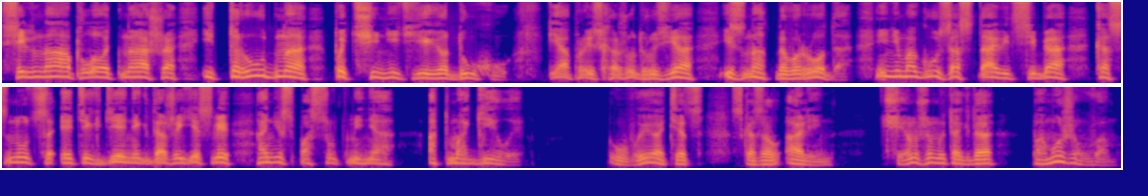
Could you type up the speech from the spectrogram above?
сильна плоть наша, и трудно подчинить ее духу. Я происхожу, друзья, из знатного рода, и не могу заставить себя коснуться этих денег, даже если они спасут меня от могилы. — Увы, отец, — сказал Алин, — чем же мы тогда поможем вам?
